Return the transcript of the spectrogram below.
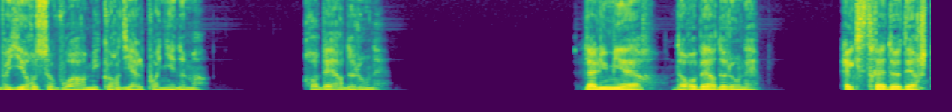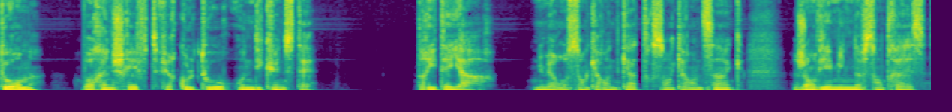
Veuillez recevoir mes cordiales poignées de main. Robert Delaunay. La lumière de Robert Delaunay. Extrait de Der Sturm, Wochenschrift für Kultur und die Künste. Dritte Jahr, numéro 144-145, janvier 1913.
